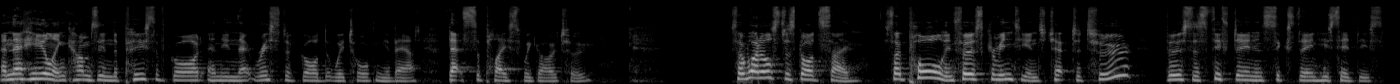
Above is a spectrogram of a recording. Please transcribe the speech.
And that healing comes in the peace of God and in that rest of God that we're talking about. That's the place we go to. So, what else does God say? So, Paul in 1 Corinthians chapter 2, verses 15 and 16, he said this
